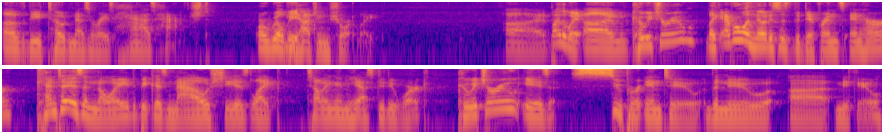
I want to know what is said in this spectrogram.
of the Toad Nezares has hatched, or will be Yeah. hatching shortly. Uh, by the way, um, Koichiro, like everyone notices the difference in her. Kenta is annoyed because now she is like telling him he has to do work. Koichiro is super into the new uh, Miku.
